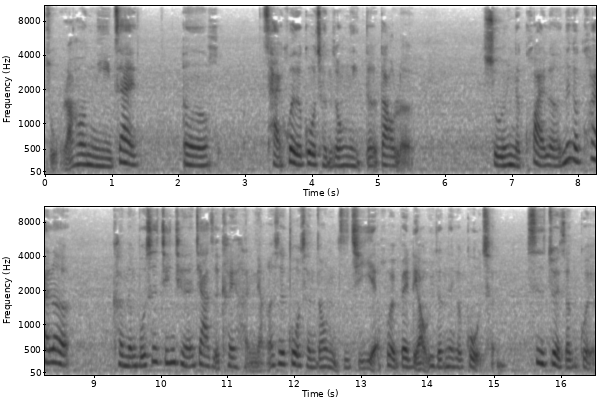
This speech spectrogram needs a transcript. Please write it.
作，然后你在嗯彩绘的过程中，你得到了属于你的快乐。那个快乐可能不是金钱的价值可以衡量，而是过程中你自己也会被疗愈的那个过程。是最珍贵的，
